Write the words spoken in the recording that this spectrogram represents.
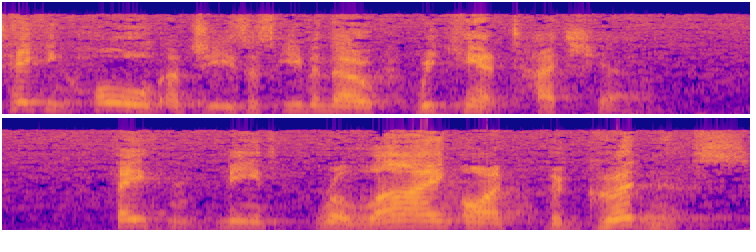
taking hold of Jesus even though we can't touch him. Faith means relying on the goodness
